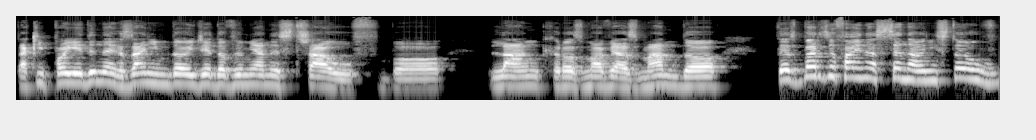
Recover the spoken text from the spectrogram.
taki pojedynek, zanim dojdzie do wymiany strzałów, bo Lang rozmawia z Mando. To jest bardzo fajna scena. Oni stoją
